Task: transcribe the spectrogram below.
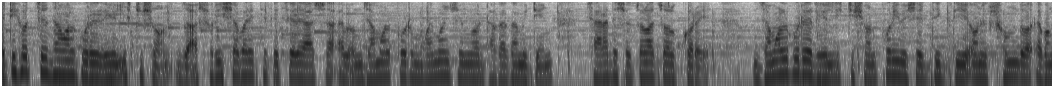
এটি হচ্ছে জামালপুরের রেল স্টেশন, যা সরিষাবাড়ি থেকে ছেড়ে আসা এবং জামালপুর ময়মনসিংহ ঢাকাগামী ট্রেন সারা দেশে চলাচল করে। জামালপুরের রেল স্টেশন পরিবেশের দিক দিয়ে অনেক সুন্দর এবং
